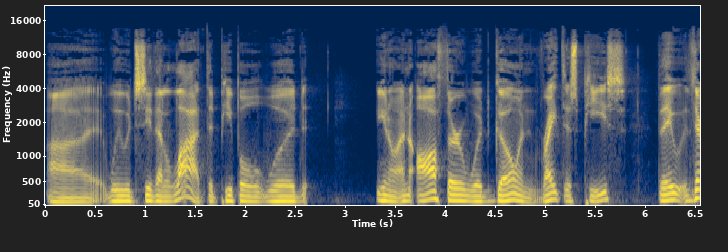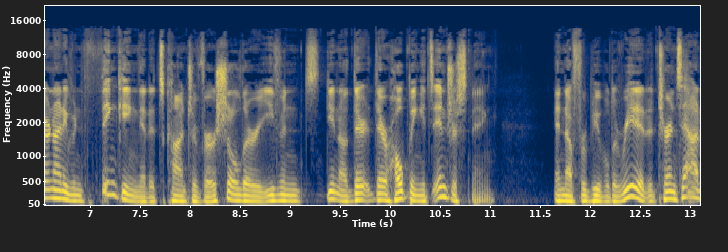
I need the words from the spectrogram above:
uh, we would see that a lot. That people would, you know, an author would go and write this piece they they're not even thinking that it's controversial or even you know they're they're hoping it's interesting enough for people to read it. It turns out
